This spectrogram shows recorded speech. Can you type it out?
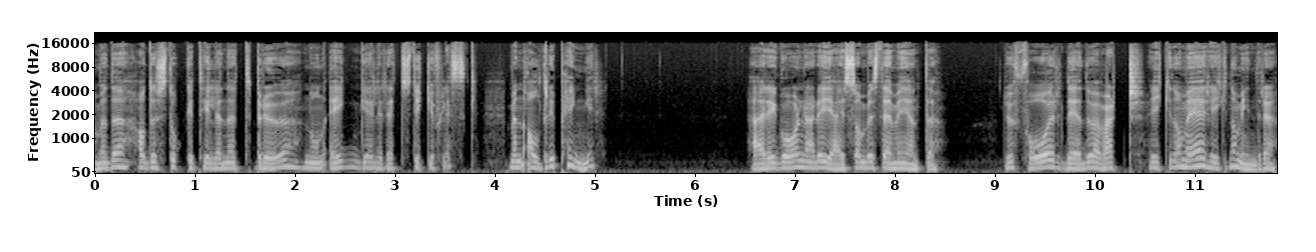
med det, hadde stukket til henne et brød, noen egg eller et stykke flesk, men aldri penger. Her i gården er det jeg som bestemmer, jente. Du får det du er verdt, ikke noe mer, ikke noe mindre.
